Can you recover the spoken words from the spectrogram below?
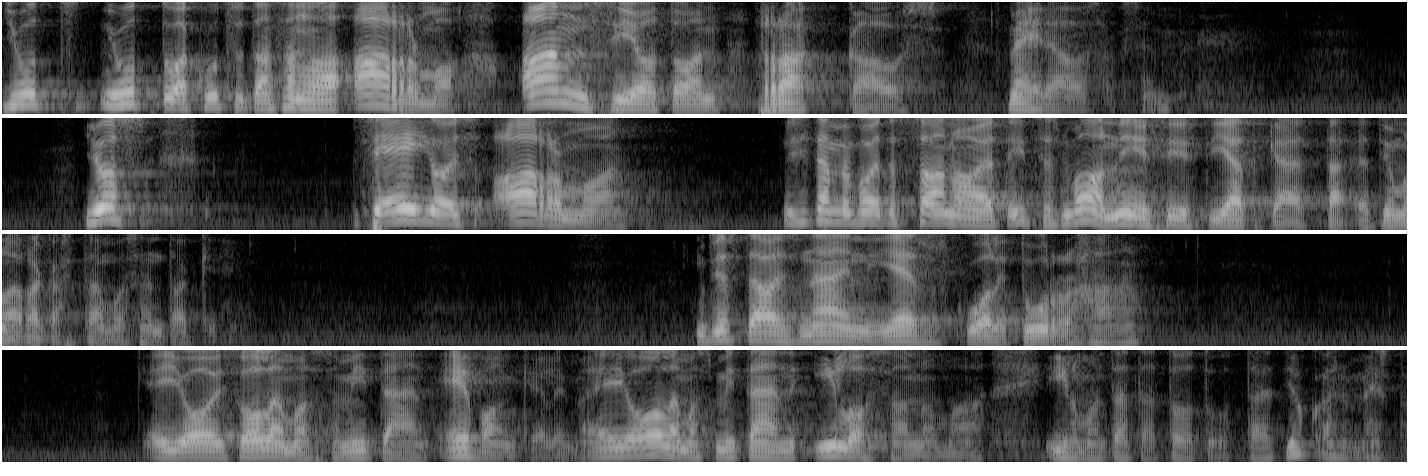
jut, juttua kutsutaan sanalla armo, ansioton rakkaus meidän osaksemme. Jos se ei olisi armoa, niin sitä me voitaisiin sanoa, että itse asiassa mä oon niin siisti jätkä, että, että Jumala rakastaa mua sen takia. Mutta jos tämä olisi näin, niin Jeesus kuoli turhaan. Ei olisi olemassa mitään evankeliumia, ei ole olemassa mitään ilosanomaa ilman tätä totuutta, että jokainen meistä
